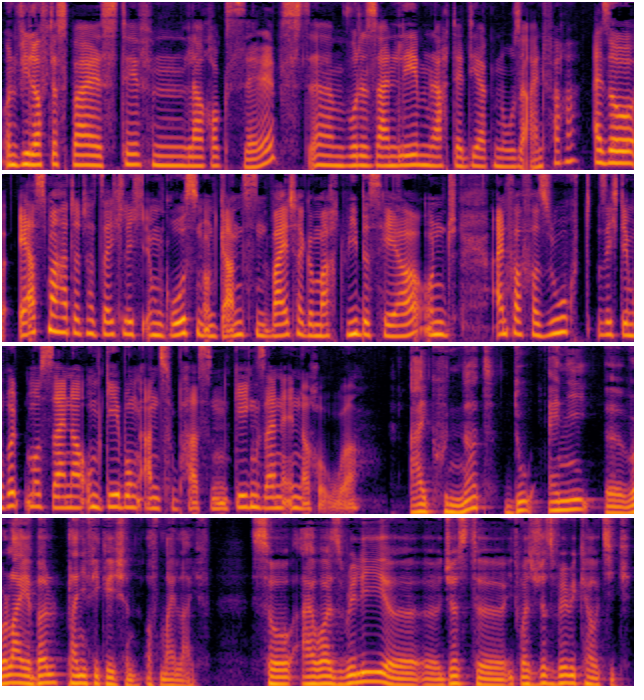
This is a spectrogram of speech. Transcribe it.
Und wie läuft das bei Stephen Larocque selbst? Ähm, wurde sein Leben nach der Diagnose einfacher? Also erstmal hat er tatsächlich im Großen und Ganzen weitergemacht wie bisher und einfach versucht, sich dem Rhythmus seiner Umgebung anzupassen, gegen seine innere Uhr. I could not do any uh, reliable planification of my life. So I was really uh, uh, just, uh, it was just very chaotic.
